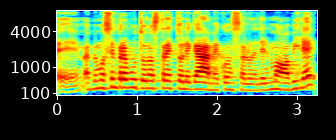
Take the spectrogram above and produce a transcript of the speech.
Eh, abbiamo sempre avuto uno stretto legame con Salone del Mobile,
